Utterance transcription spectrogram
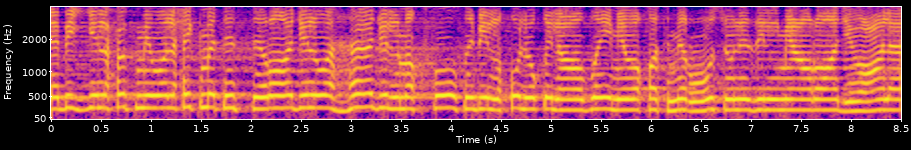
نبي الحكم والحكمة السراج الوهاج المخصوص بالخلق العظيم وختم الرسل ذي المعراج وعلى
